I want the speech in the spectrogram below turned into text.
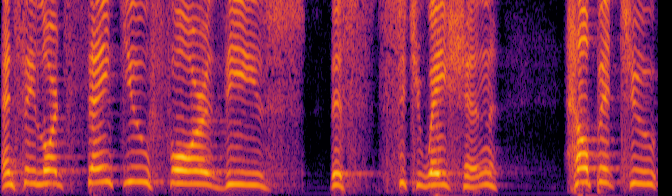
And say, Lord, thank you for these, this situation. Help it to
